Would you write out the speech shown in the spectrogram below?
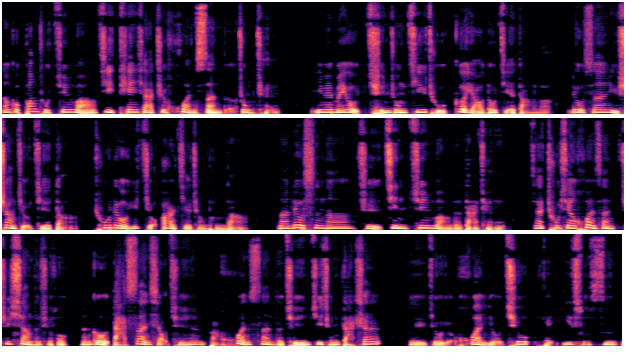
能够帮助君王继天下之涣散的重臣。因为没有群众基础，各爻都结党了。六三与上九结党，初六与九二结成朋党。那六四呢，是晋君王的大臣。在出现涣散之象的时候，能够打散小群，把涣散的群聚成大山，所以就有患有丘，匪夷所思。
